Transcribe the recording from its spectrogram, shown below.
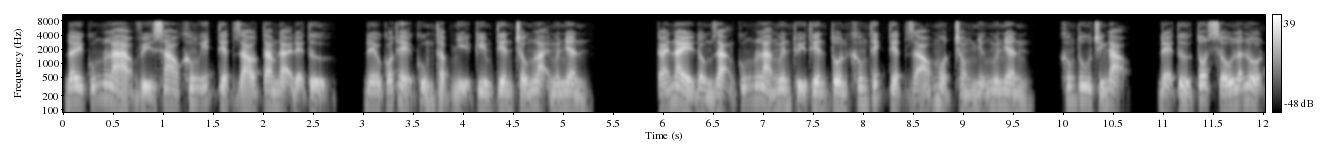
Đây cũng là vì sao không ít tiệt giáo tam đại đệ tử, đều có thể cùng thập nhị kim tiên chống lại nguyên nhân. Cái này đồng dạng cũng là nguyên thủy thiên tôn không thích tiệt giáo một trong những nguyên nhân, không tu chính đạo, đệ tử tốt xấu lẫn lộn.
